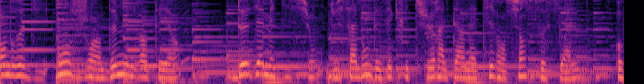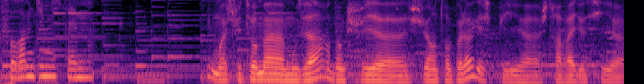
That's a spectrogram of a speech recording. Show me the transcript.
vendredi 11 juin 2021, deuxième édition du Salon des écritures alternatives en sciences sociales au Forum du MUSEM. Moi je suis Thomas Mouzard, donc je suis, euh, je suis anthropologue et je, puis, euh, je travaille aussi euh,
